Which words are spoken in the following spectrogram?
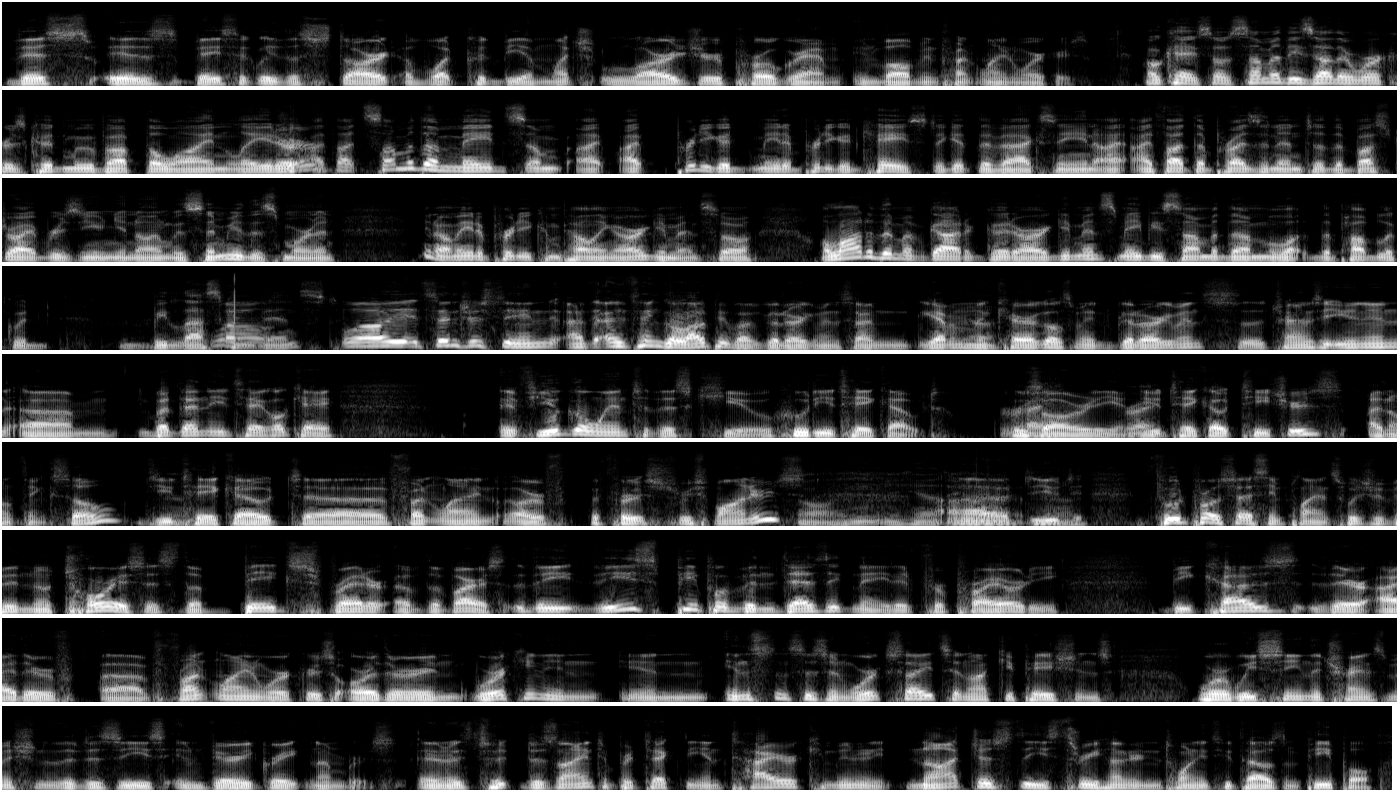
this is basically the start of what could be a much larger program involving frontline workers. Okay, so some of these other workers could move up the line later. Sure. I thought some of them made some, I, I, pretty good, made a pretty good case to get the vaccine. I, I thought the president of the bus drivers union on with Simi this morning, you know, made a pretty compelling argument. So a lot of them have got good arguments. Maybe some of them the public would be less well, convinced. Well, it's interesting. I, th- I, think a lot of people have good arguments. I'm Gavin yeah. McGarrigle's made good arguments, the transit union. Um, but then you take okay, if you go into this queue, who do you take out? Who's right, already in? Right. Do you take out teachers? I don't think so. Do you take out uh, frontline or f- first responders? Oh, you uh, do you no. food processing plants, which have been notorious as the big spreader of the virus? The these people have been designated for priority because they're either uh, frontline workers or they're in, working in, in instances in work sites and occupations where we've seen the transmission of the disease in very great numbers. And it's designed to protect the entire community, not just these 322,000 people.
